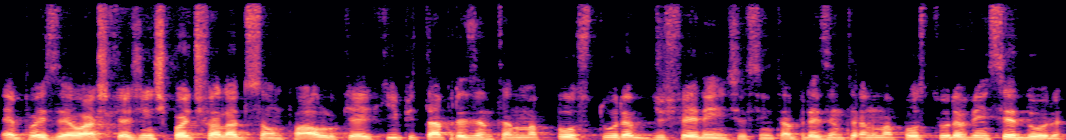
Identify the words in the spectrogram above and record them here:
É, pois é, eu acho que a gente pode falar do São Paulo que a equipe está apresentando uma postura diferente, assim, está apresentando uma postura vencedora.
